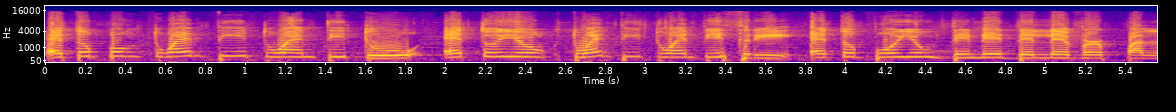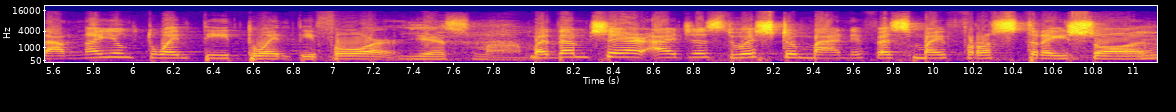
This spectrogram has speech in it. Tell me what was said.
Ito pong 2022, ito yung 2023, ito po yung dinideliver pa lang ngayong 2024. Yes, ma'am. Madam Chair, I just wish to manifest my frustration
